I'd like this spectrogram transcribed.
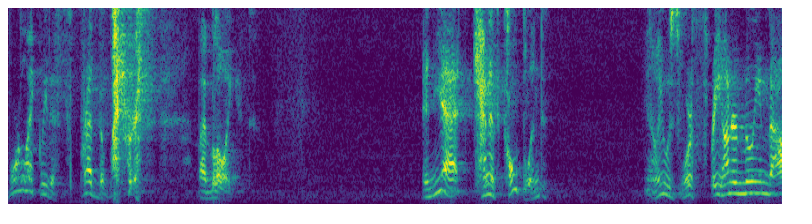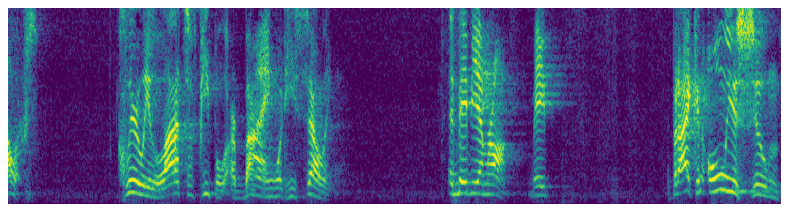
more likely to spread the virus by blowing it. And yet, Kenneth Copeland, you know, he was worth $300 million. Clearly, lots of people are buying what he's selling. And maybe I'm wrong. Maybe, but I can only assume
